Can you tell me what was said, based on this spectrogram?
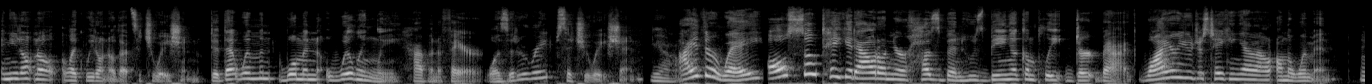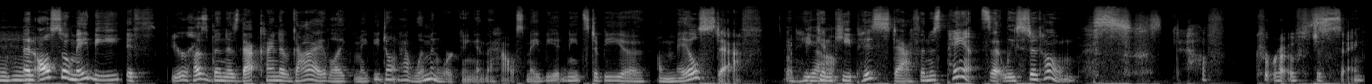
and you don't know, like, we don't know that situation. Did that woman woman willingly have an affair? Was it a rape situation? Yeah. Either way, also take it out on your husband who's being a complete dirtbag. Why are you just taking it out on the women? Mm-hmm. And also, maybe if your husband is that kind of guy, like maybe don't have women working in the house. Maybe it needs to be a, a male staff. And he can keep his staff in his pants, at least at home. Gross. Just saying,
